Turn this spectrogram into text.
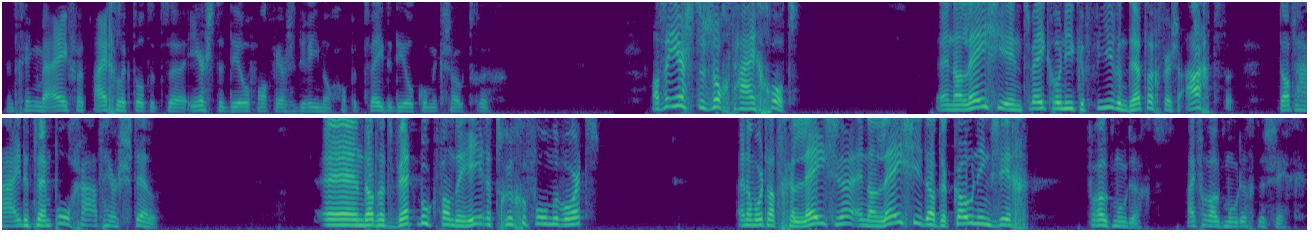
Het ging me even eigenlijk tot het uh, eerste deel van vers 3 nog. Op het tweede deel kom ik zo terug. Als eerste zocht hij God. En dan lees je in 2 Kronieken 34 vers 8 dat hij de tempel gaat herstellen. En dat het wetboek van de Here teruggevonden wordt. En dan wordt dat gelezen en dan lees je dat de koning zich verootmoedigt. Hij verootmoedigde zich.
